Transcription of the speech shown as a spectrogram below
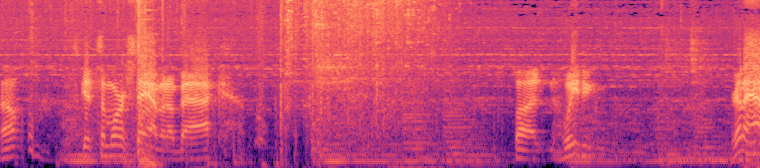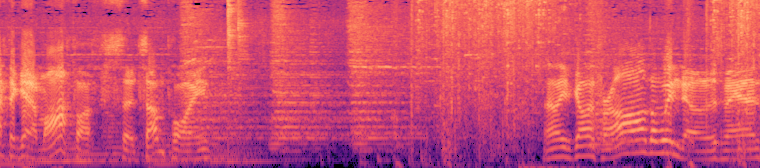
Well, let's get some more stamina back. But we we're gonna have to get them off us at some point. Well, he's going for all the windows, man.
